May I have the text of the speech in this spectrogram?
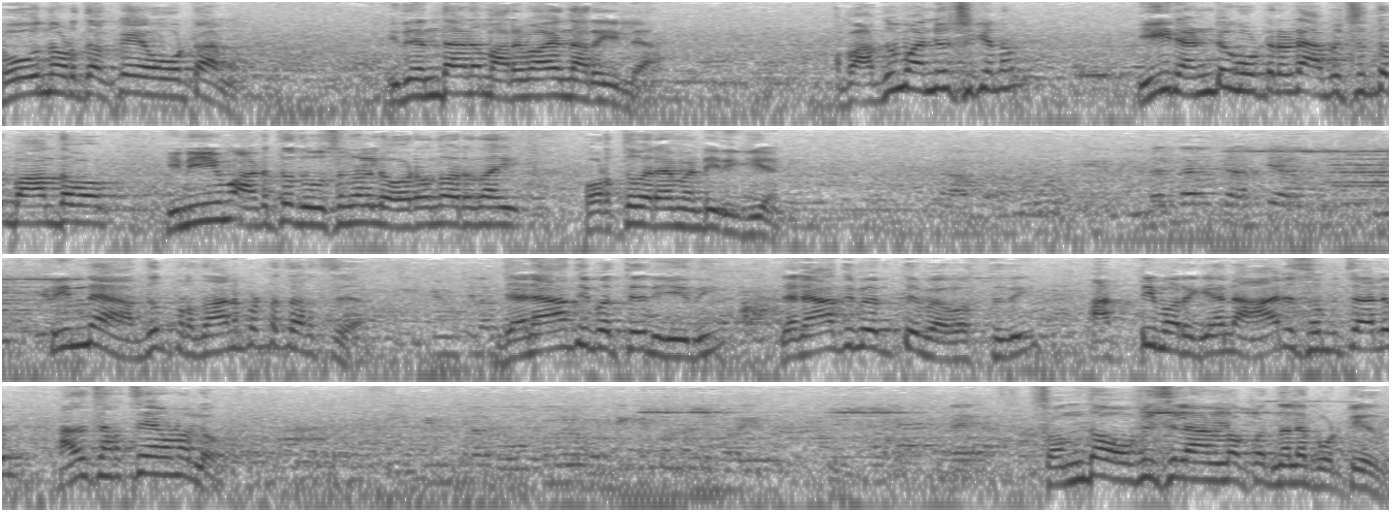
പോകുന്നിടത്തൊക്കെ വോട്ടാണ്. ഇതെന്താണ് മറിവായെന്ന് അറിയില്ല. അപ്പൊ അതും അന്വേഷിക്കണം. ഈ രണ്ട് കൂട്ടരുടെ അവിശുദ്ധ ബാന്ധവം ഇനിയും അടുത്ത ദിവസങ്ങളിൽ ഓരോന്നോരോന്നായി പുറത്തു വരാൻ വേണ്ടി ഇരിക്കുകയാണ്. പിന്നെ അത് പ്രധാനപ്പെട്ട ചർച്ചയാണ് ജനാധിപത്യ രീതി ജനാധിപത്യ വ്യവസ്ഥിതി അട്ടിമറിക്കാൻ ആര് ശ്രമിച്ചാലും അത് ചർച്ചയാവണല്ലോ. സ്വന്തം ഓഫീസിലാണല്ലോ ഇപ്പൊ ഇന്നലെ പൊട്ടിയത്.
